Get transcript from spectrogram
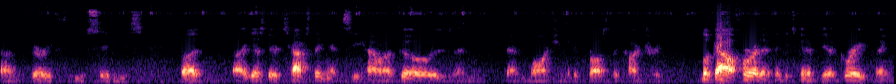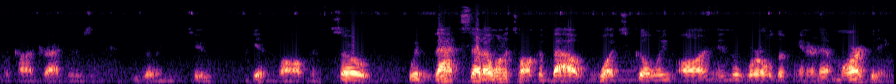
Uh, very few cities. But I guess they're testing it and see how it goes and then launching it across the country. Look out for it. I think it's going to be a great thing for contractors. You really need to, to get involved in. So with that said, I want to talk about what's going on in the world of internet marketing.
